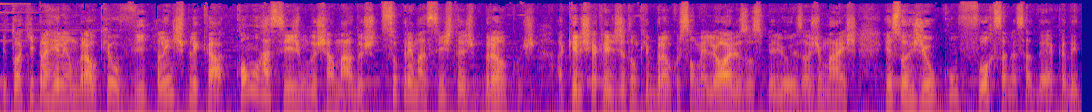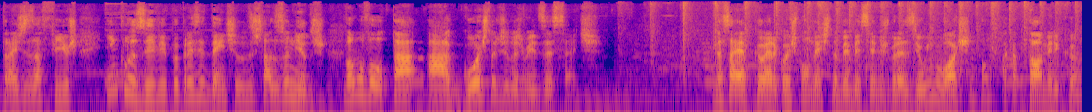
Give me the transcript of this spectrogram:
e estou aqui para relembrar o que eu vi, além de explicar como o racismo dos chamados supremacistas brancos, aqueles que acreditam que brancos são melhores ou superiores aos demais, ressurgiu com força nessa década e traz desafios, inclusive para o presidente dos Estados Unidos, Vamos voltar a agosto de 2017. Nessa época eu era correspondente da BBC News Brasil em Washington, a capital americana.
